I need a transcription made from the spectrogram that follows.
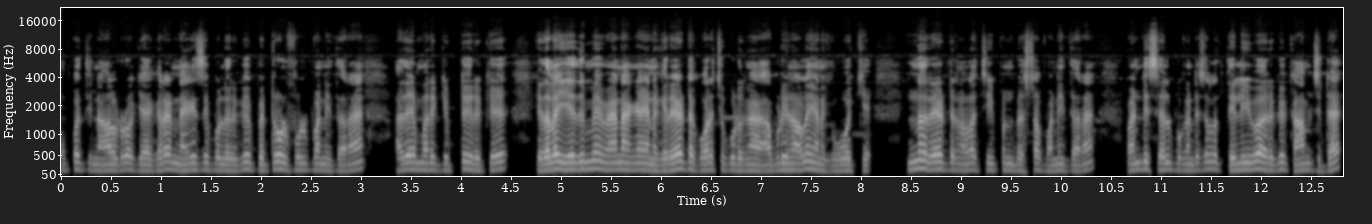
முப்பத்தி நாலு ரூபா கேட்குறேன். நெகசிபிள் இருக்குது பெட்ரோல் ஃபுல் பண்ணி தரேன். அதே மாதிரி கிஃப்ட்டு இருக்குது இதெல்லாம் எதுவுமே வேணாங்க. எனக்கு ரேட்டை குறைச்சி கொடுங்க. அப்படின்னாலும் எனக்கு ஓகே இன்னும் ரேட்டு நல்லா சீப் அண்ட் பெஸ்ட்டாக பண்ணி தரேன். வண்டி செல்ஃப் கண்டிஷனில் தெளிவாக இருக்குது காமிச்சிட்டேன்.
